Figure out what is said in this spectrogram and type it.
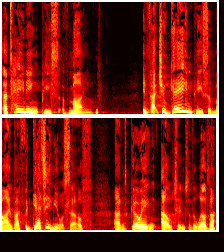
attaining peace of mind. In fact, you gain peace of mind by forgetting yourself and going out into the world. And I,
